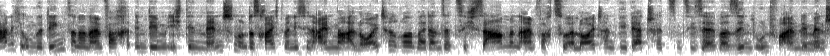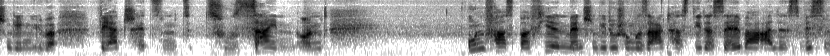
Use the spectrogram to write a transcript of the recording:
Gar nicht unbedingt, sondern einfach, indem ich den Menschen, und das reicht, wenn ich ihn einmal erläutere, weil dann setze ich Samen, einfach zu erläutern, wie wertschätzend sie selber sind und vor allem den Menschen gegenüber wertschätzend zu sein. Und unfassbar vielen Menschen, wie du schon gesagt hast, die das selber alles wissen.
